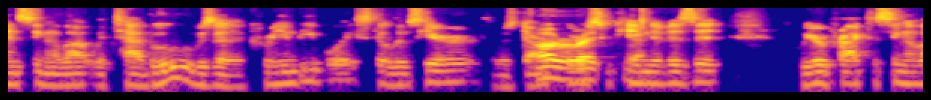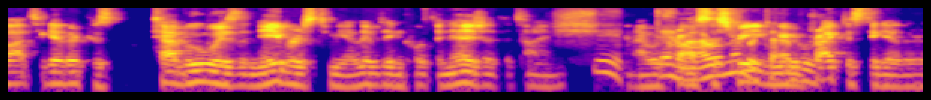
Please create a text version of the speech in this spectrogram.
dancing a lot with Taboo, who was a Korean b-boy, still lives here. There was Dark Oh, Horse right. who came to visit. We were practicing a lot together because Taboo was the neighbors to me. I lived in Côte-des-Neiges at the time, Shit. and I would Damn, cross I the street and we would practice together.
